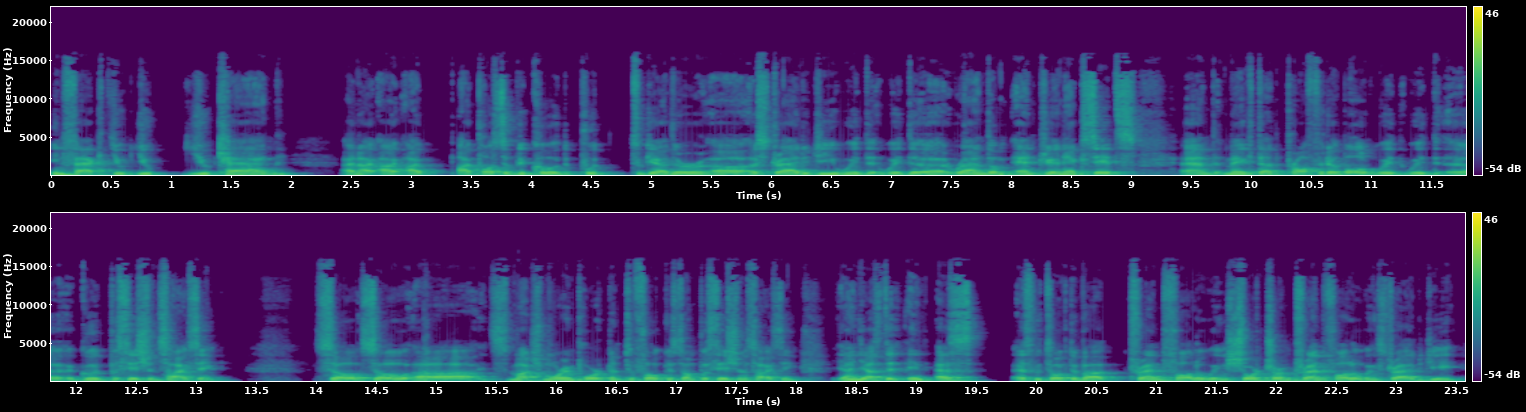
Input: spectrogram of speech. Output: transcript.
In fact, you you you can, and I I, I possibly could put together uh, a strategy with with uh, random entry and exits and make that profitable with with uh, good position sizing. So, so uh, it's much more important to focus on position sizing. And just in, as as we talked about trend following, short term trend following strategy,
